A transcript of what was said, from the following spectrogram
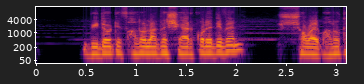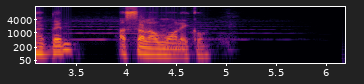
ভিডিওটি ভালো লাগলে শেয়ার করে দিবেন। সবাই ভালো থাকবেন। আসসালামু আলাইকুম।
